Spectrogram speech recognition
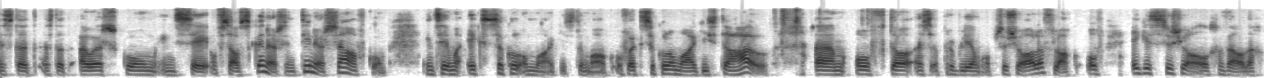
is dat is dat ouers kom en sê of selfs kinders en tieners self kom en sê maar ek sukkel om maatjies te maak of ek sukkel om maatjies te hou. Ehm um, of daar is 'n probleem op sosiale vlak of ek is sosiaal geweldig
